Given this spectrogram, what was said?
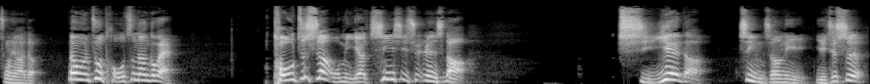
重要的。那我们做投资呢，各位？投资上，我们也要清晰去认识到企业的竞争力，也就是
